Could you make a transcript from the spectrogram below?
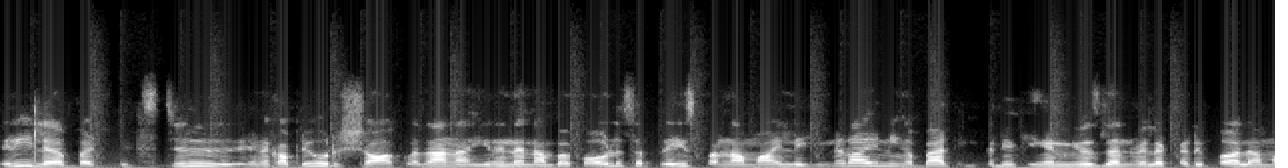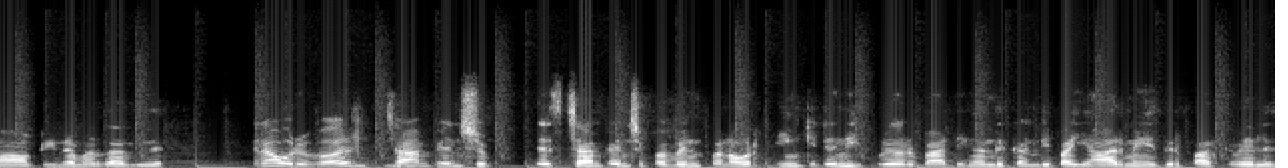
தெரியல பட் இட்ஸ் ஸ்டில் எனக்கு அப்படியே ஒரு ஷாக்ல தான் நான் இருந்தேன். நம்ம பவுலர்ஸை ப்ரைஸ் பண்ணலாமா? இல்லை என்னடா நீங்கள் பேட்டிங் பண்ணியிருக்கீங்க நியூசிலாந்து மேல கடுப்பாலாமா? அப்படின்ற மாதிரி தான் இருந்தது. ஏன்னா ஒரு வேர்ல்ட் சாம்பியன்ஷிப் டெஸ்ட் சாம்பியன்ஷிப்பை வின் பண்ண ஒரு டீம் கிட்ட இருந்து இப்படி ஒரு பேட்டிங் வந்து கண்டிப்பா யாருமே எதிர்பார்க்கவே இல்லை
